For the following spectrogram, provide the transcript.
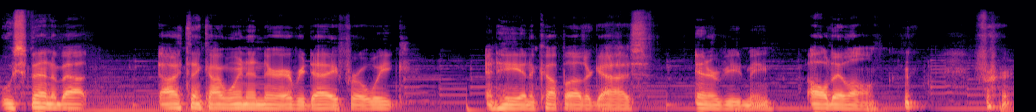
We spent about, I think I went in there every day for a week, and he and a couple other guys interviewed me all day long for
